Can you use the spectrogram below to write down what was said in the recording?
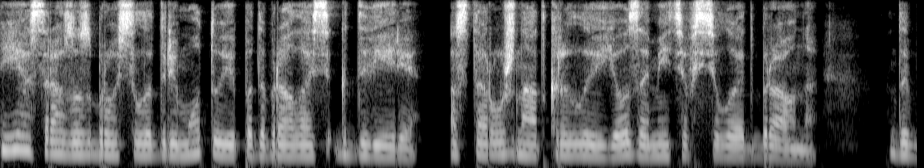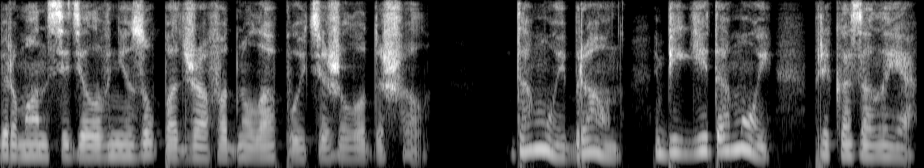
Я сразу сбросила дремоту и подобралась к двери. Осторожно открыла ее, заметив силуэт Брауна. Доберман сидел внизу, поджав одну лапу и тяжело дышал. «Домой, Браун, беги домой!» — приказала я.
